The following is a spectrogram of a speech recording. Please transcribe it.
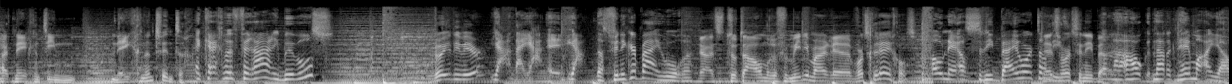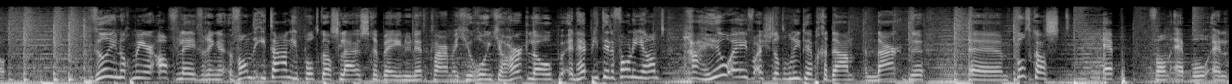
uit 1929? En krijgen we Ferrari-bubbels? Wil je die weer? Ja, nou ja, eh, ja, dat vind ik erbij horen. Ja, het is een totaal andere familie, maar eh, wordt geregeld. Oh nee, als het er niet bij hoort, dan niet. hoort er niet bij. Dan hou ik, laat ik het helemaal aan jou. Wil je nog meer afleveringen van de Italië-podcast luisteren? Ben je nu net klaar met je rondje hardlopen? En heb je telefoon in je hand? Ga heel even, als je dat nog niet hebt gedaan, naar de eh, podcast-app van Apple. En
